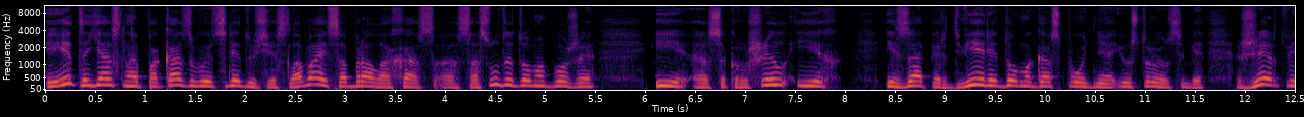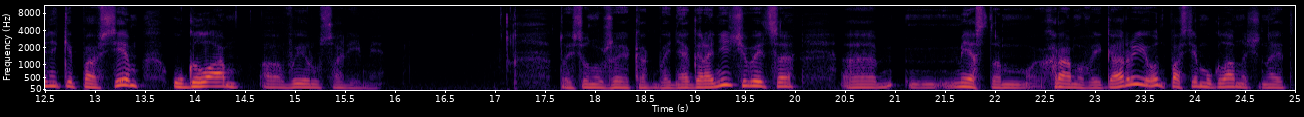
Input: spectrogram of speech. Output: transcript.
И это ясно показывают следующие слова. «И собрал Ахаз э, сосуды Дома Божия, и э, сокрушил их, и запер двери Дома Господня, и устроил себе жертвенники по всем углам э, в Иерусалиме». То есть он уже как бы не ограничивается местом храмовой горы, он по всем углам начинает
